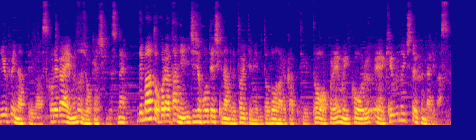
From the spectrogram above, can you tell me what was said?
いうふうになっています。これが m の条件式ですね。でまああとこれは単に一次方程式なので解いてみるとどうなるかっていうとこれ m イコール、えー、9分の1というふうになります。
